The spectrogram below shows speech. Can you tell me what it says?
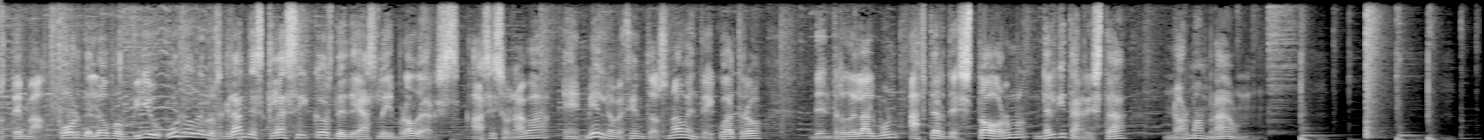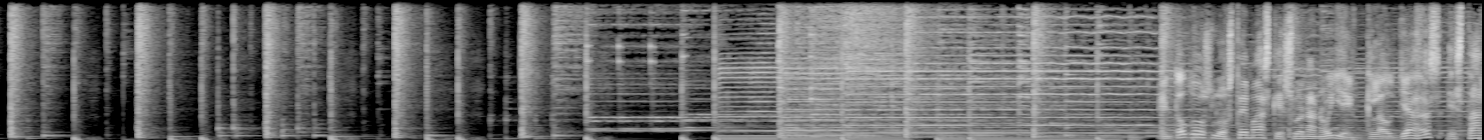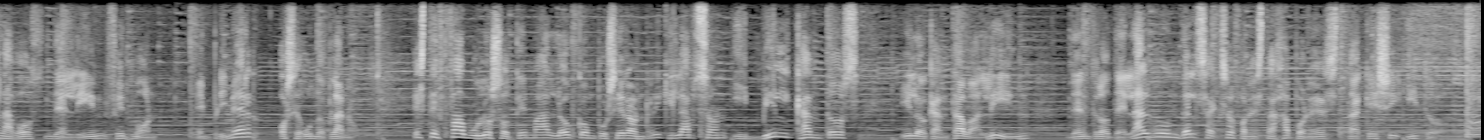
Tema For the Love of You, uno de los grandes clásicos de The Ashley Brothers. Así sonaba en 1994 dentro del álbum After the Storm del guitarrista Norman Brown. Todos los temas que suenan hoy en Cloud Jazz está la voz de Lynn Fitmon, en primer o segundo plano. Este fabuloso tema lo compusieron Ricky Lapson y Bill Cantos y lo cantaba Lynn dentro del álbum del saxofonista japonés Takeshi Ito.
